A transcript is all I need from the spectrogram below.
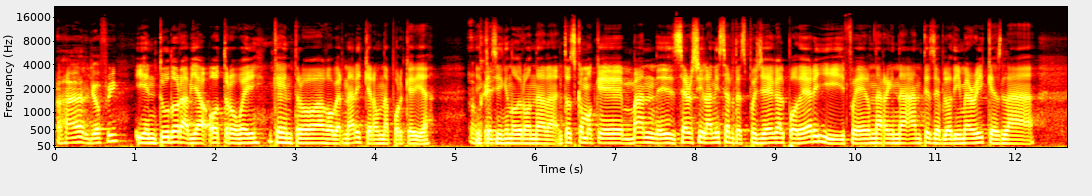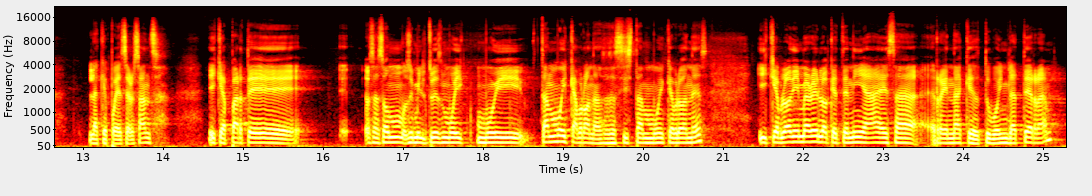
Ajá, el Joffrey. Y en Tudor había otro güey que entró a gobernar y que era una porquería. Y que sí que no duró nada. Entonces como que van... eh, Cersei Lannister después llega al poder y fue una reina antes de Bloody Mary, que es la, la que puede ser Sansa. Y que aparte... eh, O sea, son similitudes muy, muy... Están muy cabronas. O sea, sí están muy cabrones. Y que Bloody Mary lo que tenía, esa reina que tuvo Inglaterra,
